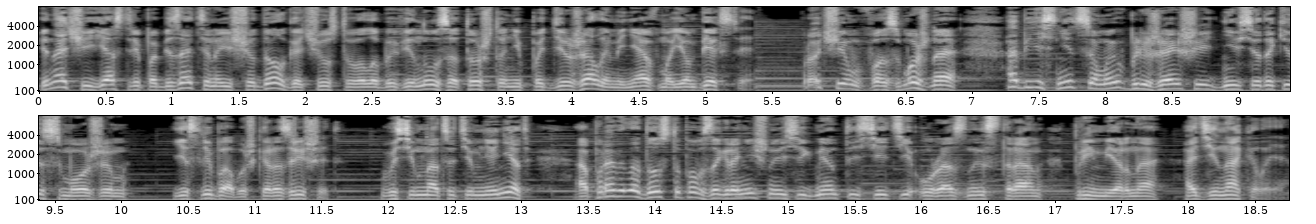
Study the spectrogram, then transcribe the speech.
Иначе ястреб обязательно еще долго чувствовала бы вину за то, что не поддержала меня в моем бегстве. Впрочем, возможно, объясниться мы в ближайшие дни все-таки сможем, если бабушка разрешит. 18 мне нет, а правила доступа в заграничные сегменты сети у разных стран примерно одинаковые.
